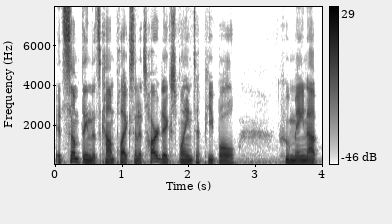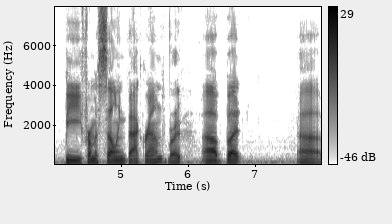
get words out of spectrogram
it's something that's complex and it's hard to explain to people who may not be from a selling background. Right. Uh, but uh,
